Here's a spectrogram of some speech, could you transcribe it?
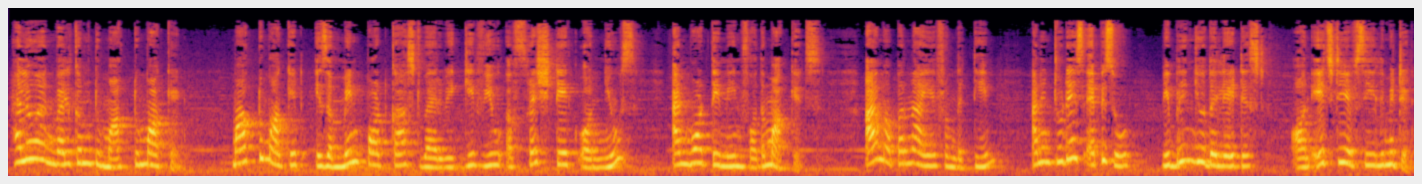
Hello and welcome to Mark to Market. Mark to Market is a Mint podcast where we give you a fresh take on news and what they mean for the markets. I'm Aparna Iyer from the team, and in today's episode, we bring you the latest on HDFC Limited,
